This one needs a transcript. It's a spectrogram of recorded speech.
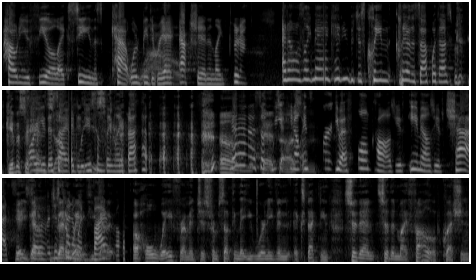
how do you feel like seeing this cat? What would be wow. the reaction? And like put it on and I was like, man, can you just clean clear this up with us before give us a you decide up, to do something like that? oh, yeah, so we, awesome. you know, in support, you have phone calls, you have emails, you have chats. Yeah, you so got it just kind of went viral. A, a, whole way from it, just from something that you weren't even expecting. So then, so then, my follow up question:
